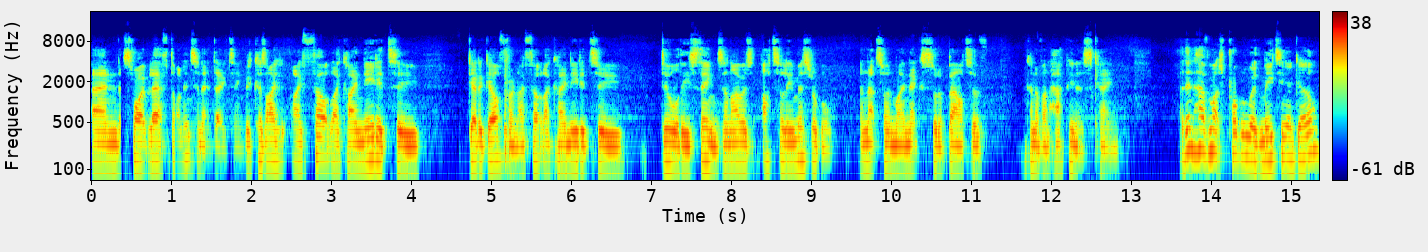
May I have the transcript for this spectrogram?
and swipe left on internet dating because I, I felt like I needed to get a girlfriend. I felt like I needed to do all these things, and I was utterly miserable. And that's when my next sort of bout of kind of unhappiness came. I didn't have much problem with meeting a girl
